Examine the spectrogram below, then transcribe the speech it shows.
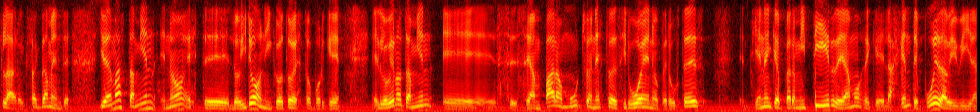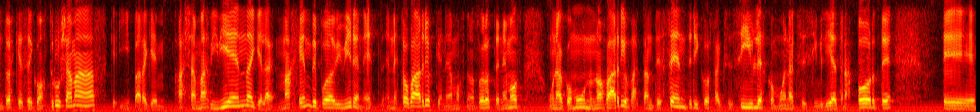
Claro, exactamente. Y además también, ¿no? Este, lo irónico todo esto, porque el gobierno también eh, se, se ampara mucho en esto de decir, bueno, pero ustedes tienen que permitir, digamos, de que la gente pueda vivir, entonces que se construya más y para que haya más vivienda y que la, más gente pueda vivir en, en estos barrios, que digamos, nosotros tenemos una común, unos barrios bastante céntricos, accesibles, con buena accesibilidad de transporte, eh,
